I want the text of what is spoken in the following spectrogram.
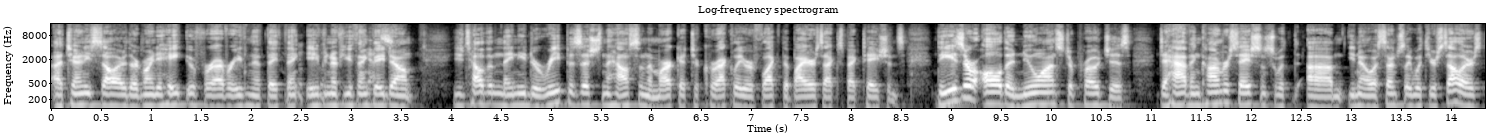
Uh, to any seller they're going to hate you forever even if they think even if you think yes. they don't you tell them they need to reposition the house in the market to correctly reflect the buyer's expectations. These are all the nuanced approaches to having conversations with, um, you know, essentially with your sellers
